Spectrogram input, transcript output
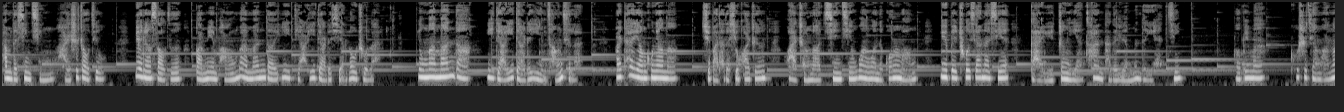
他们的性情还是照旧。月亮嫂子把面庞慢慢的一点一点的显露出来，又慢慢的一点一点的隐藏起来。而太阳姑娘呢，却把她的绣花针化成了千千万万的光芒，预备戳瞎那些敢于正眼看她的人们的眼睛。宝贝们，故事讲完了，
